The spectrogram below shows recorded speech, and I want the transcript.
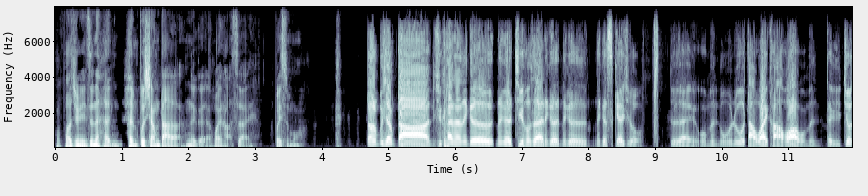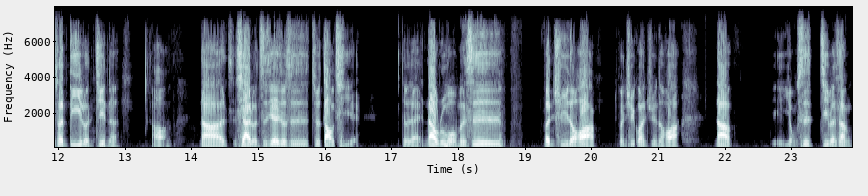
我发觉你真的很很不想打那个外卡赛，为什么？当然不想打，你去看他那个那个季后赛那个那个那个 schedule，对不对？我们我们如果打外卡的话，我们等于就算第一轮进了，哦，那下一轮直接就是就到期，耶，对不对？那如果我们是分区的话，分区冠军的话，那勇士基本上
